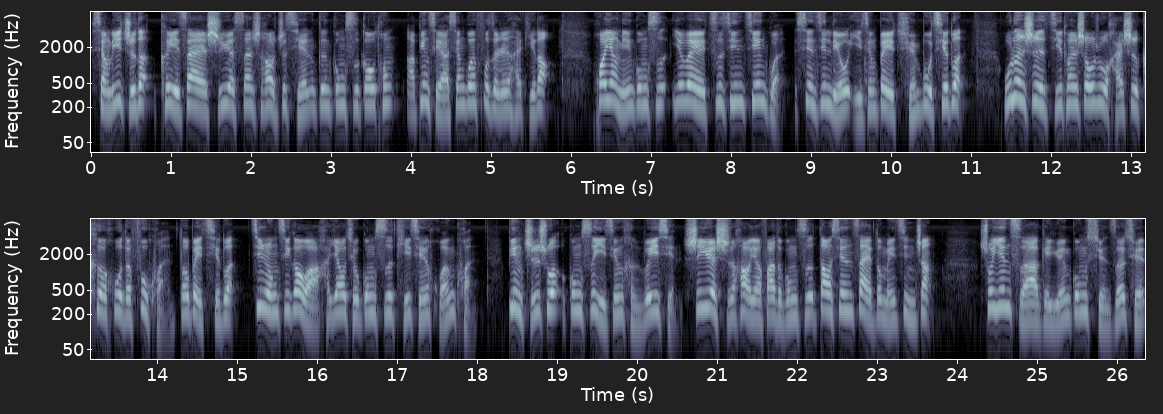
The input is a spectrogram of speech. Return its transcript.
想离职的可以在十月三十号之前跟公司沟通啊，并且啊，相关负责人还提到。花样年公司因为资金监管，现金流已经被全部切断，无论是集团收入还是客户的付款都被切断。金融机构啊还要求公司提前还款，并直说公司已经很危险。十一月十号要发的工资到现在都没进账，说因此啊给员工选择权，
